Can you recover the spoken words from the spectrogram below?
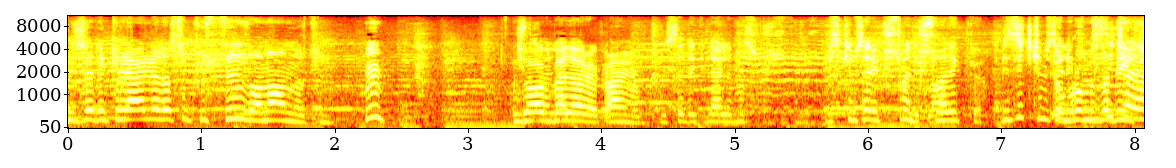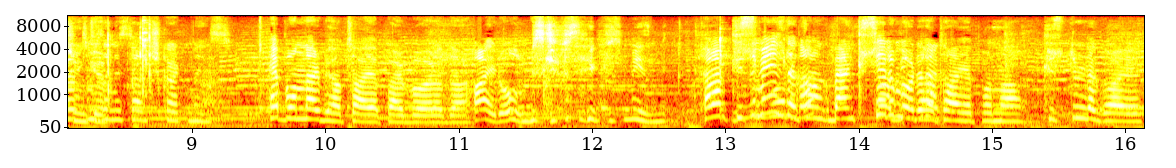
Lisedekilerle nasıl küstünüz onu anlatın. Hı? Zorbalayarak aynen. Lisedekilerle nasıl küstünüz? Biz kimseyle küsmedik, Küsmedik ki. Biz hiç kimseyle Umurumuzda biz hiç değil çünkü. hayatımızdan insan çıkartmayız. Hep onlar bir hata yapar bu arada. Hayır oğlum biz kimseye küsmeyiz. Tamam küsmeyiz de kanka ben küserim Tamam, bir orada dakika. hata yapana. Küstüm de gayet.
